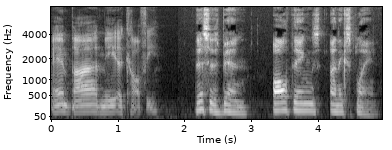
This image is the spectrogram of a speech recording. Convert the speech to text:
and buy me a coffee. This has been All Things Unexplained.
